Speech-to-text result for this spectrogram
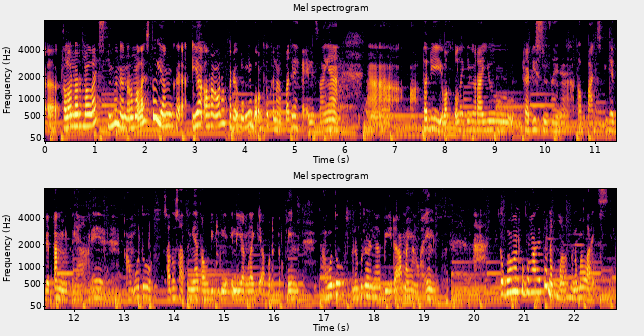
uh, kalau normalize gimana? Normalize tuh yang kayak ya orang-orang pada umumnya bohong tuh kenapa deh? Kayak misalnya uh, tadi waktu lagi ngerayu gadis misalnya atau pas gebetan gitu ya. Eh kamu tuh satu-satunya tahu di dunia ini yang lagi aku deketin. Kamu tuh bener-bener ya beda sama yang lain gitu. Kebohongan-kebohongan itu normal normalize itu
